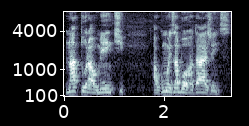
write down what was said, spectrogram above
naturalmente algumas abordagens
